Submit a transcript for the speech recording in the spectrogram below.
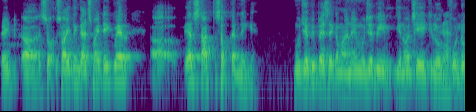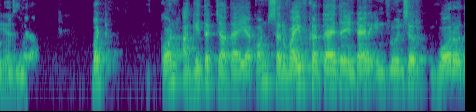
right uh, so so i think that's my take where uh, यार start तो सब कर लेंगे मुझे भी पैसे कमाने हैं मुझे भी you know चाहिए कि लोग Exactly, फोटो yeah. खींचे मेरा बट कौन आगे तक जाता है या कौन सरवाइव करता है द एंटायर इन्फ्लुएंसर वॉर और द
